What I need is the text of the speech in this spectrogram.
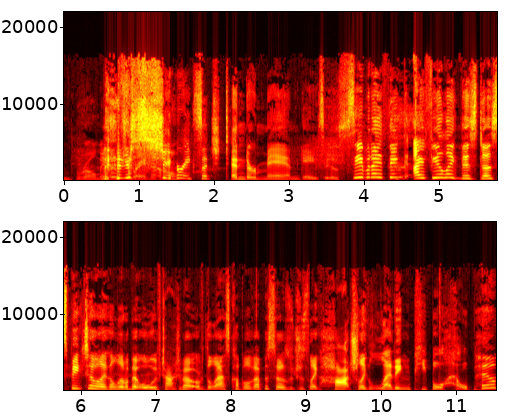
bromance Just right now. sharing such tender man gazes. See, but I think I feel like this does speak to like a little bit what we've talked about over the last couple of episodes, which is like Hotch like letting people help him.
